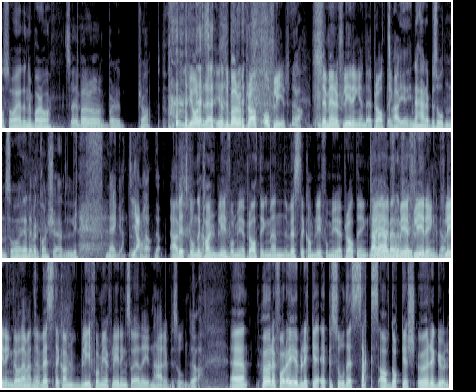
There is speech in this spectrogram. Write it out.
og så er det nå bare å Så er det bare å Bare prate. gjøre. Ja, det er bare å prate og flire. Ja. Det er mer fliring enn det er prating. Ja, I denne episoden så er det vel kanskje litt meget. Ja. ja, ja. Jeg vet ikke om det kan bli for mye prating, men hvis det kan bli for mye prating Nei, Nei, for mye fli- fliring. ja. Fliring, det var det jeg mente. Hvis det kan bli for mye fliring, så er det i denne episoden. Ja. Eh, hører for øyeblikket episode seks av deres Øregull.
